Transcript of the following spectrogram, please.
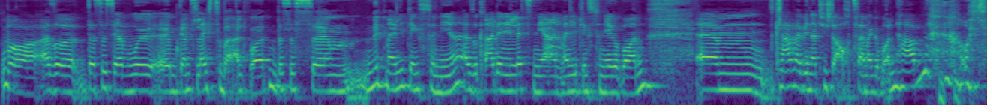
Boah, also das ist ja wohl ähm, ganz leicht zu beantworten. Das ist ähm, mit mein Lieblingsturnier, also gerade in den letzten Jahren mein Lieblingsturnier geworden. Ähm, klar, weil wir natürlich da auch zweimal gewonnen haben. Und,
